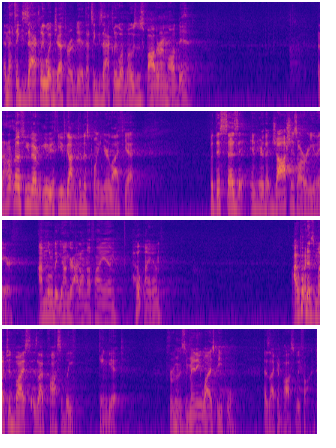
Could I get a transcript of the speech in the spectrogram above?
And that's exactly what Jethro did. That's exactly what Moses' father in law did. And I don't know if you've ever if you've gotten to this point in your life yet. But this says in here that Josh is already there. I'm a little bit younger. I don't know if I am. I hope I am. I want as much advice as I possibly can get from as many wise people as I can possibly find.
